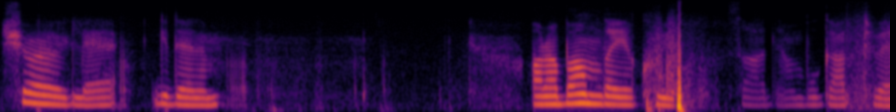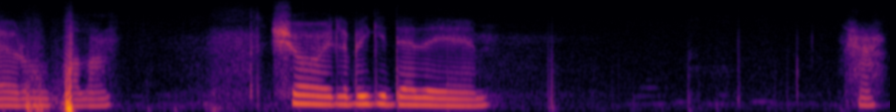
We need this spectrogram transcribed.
Şöyle gidelim. Arabam da yakıyor. Zaten Bugatti Veyron falan. Şöyle bir gidelim. Heh.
